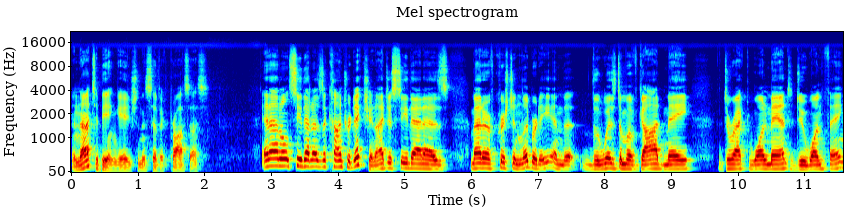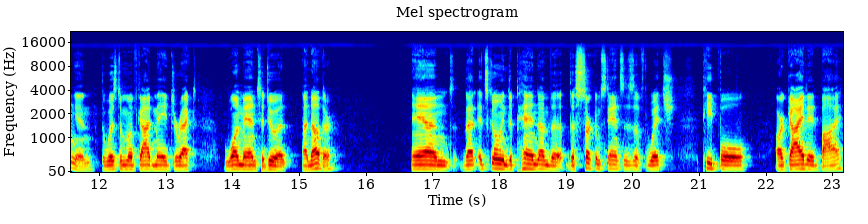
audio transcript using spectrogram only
and not to be engaged in the civic process. And I don't see that as a contradiction. I just see that as a matter of Christian liberty and that the wisdom of God may direct one man to do one thing, and the wisdom of God may direct one man to do it another. And that it's going to depend on the, the circumstances of which people are guided by.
